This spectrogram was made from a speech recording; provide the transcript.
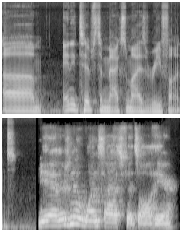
Um, any tips to maximize refunds? Yeah, there's no one size fits all here.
